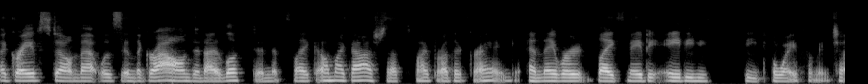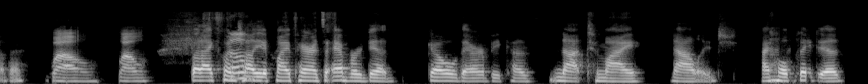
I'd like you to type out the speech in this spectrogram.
a gravestone that was in the ground and I looked and it's like, oh my gosh, that's my brother Greg. And they were like maybe 80 feet away from each other. Wow. Wow. But I couldn't so, tell you if my parents ever did go there because not to my knowledge. I mm-hmm. hope they did.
